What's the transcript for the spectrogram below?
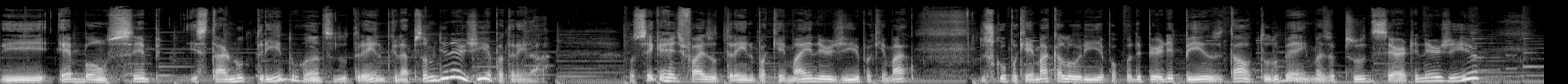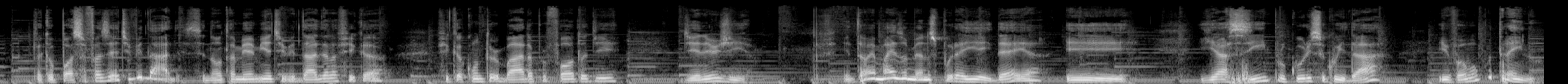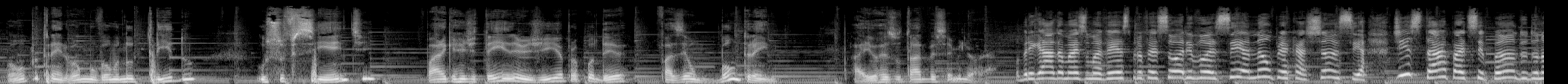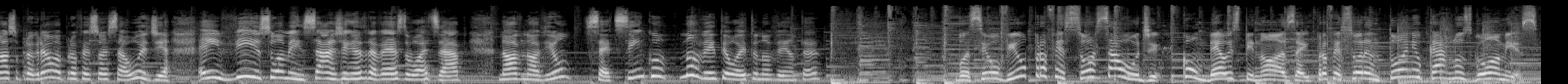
e é bom sempre estar nutrido antes do treino, porque nós precisamos de energia para treinar. Eu sei que a gente faz o treino para queimar energia, para queimar, desculpa, queimar caloria, para poder perder peso e tal, tudo bem, mas eu preciso de certa energia para que eu possa fazer atividade. Senão também a minha atividade ela fica, fica conturbada por falta de, de energia. Então é mais ou menos por aí a ideia e, e assim procure se cuidar e vamos pro treino. Vamos pro treino, vamos, vamos nutrido o suficiente para que a gente tenha energia para poder fazer um bom treino. Aí o resultado vai ser melhor. Obrigada mais uma vez, professor. E você não perca a chance de estar participando do nosso programa Professor Saúde. Envie sua mensagem através do WhatsApp 991 75 9890. Você ouviu Professor Saúde, com Bel Espinosa e professor Antônio Carlos Gomes.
